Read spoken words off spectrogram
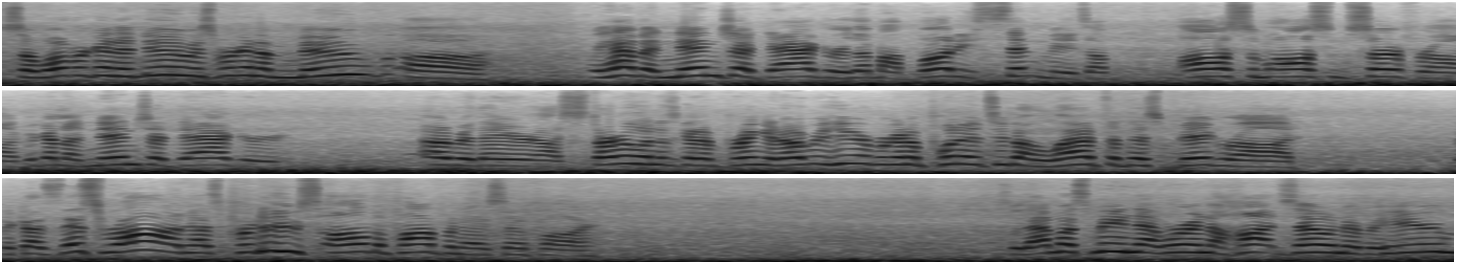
So what we're gonna do is we're gonna move, uh, we have a Ninja Dagger that my buddy sent me. It's a awesome, awesome surf rod. We got a Ninja Dagger over there. Uh, Sterling is gonna bring it over here. We're gonna put it to the left of this big rod because this rod has produced all the pompano so far. So that must mean that we're in the hot zone over here.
